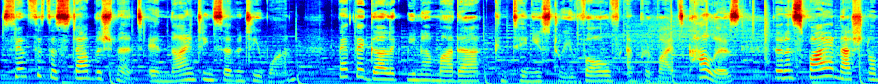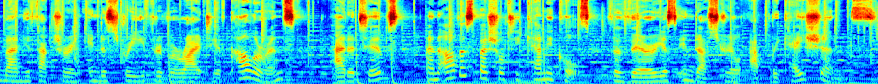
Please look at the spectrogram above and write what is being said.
Since its establishment in 1971, PT Galic Bina Mada continues to evolve and provides colors that inspire national manufacturing industry through variety of colorants, additives, and other specialty chemicals for various industrial applications.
